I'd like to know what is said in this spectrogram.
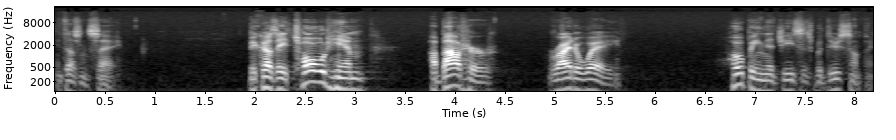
It doesn't say. Because they told him about her right away, hoping that Jesus would do something.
